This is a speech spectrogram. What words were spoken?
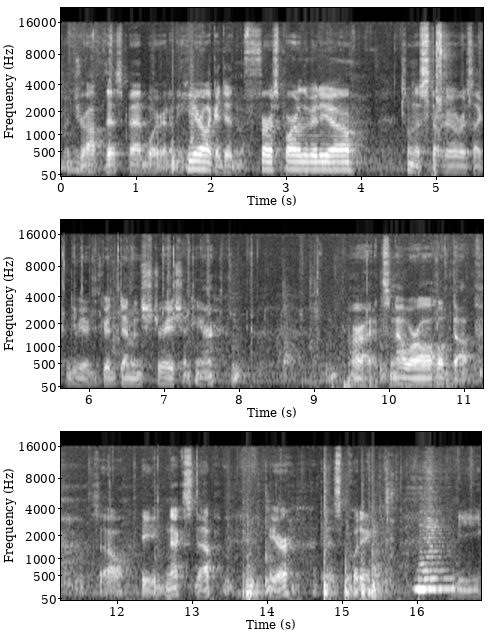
I'm going to drop this bad boy right into here like I did in the first part of the video. So I'm going to start over so I can give you a good demonstration here Alright, so now we're all hooked up. So the next step here is putting the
